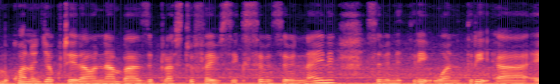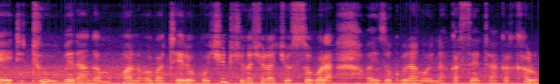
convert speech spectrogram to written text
mukwano nja kuteerawo numbers plus 256779731382 beera nga mukwano obateereko kintu kyona kyona kyosobola oyinza okubeera nga olina kasente akakalu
